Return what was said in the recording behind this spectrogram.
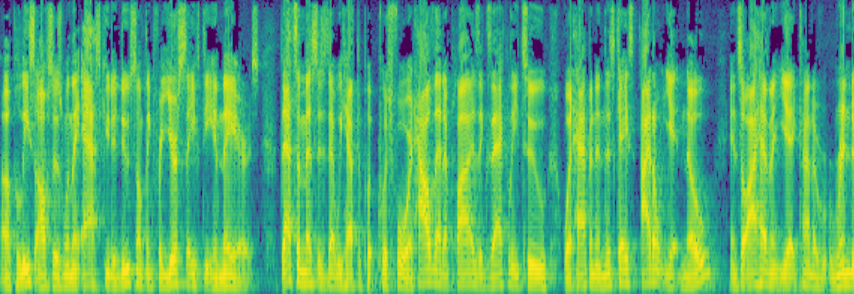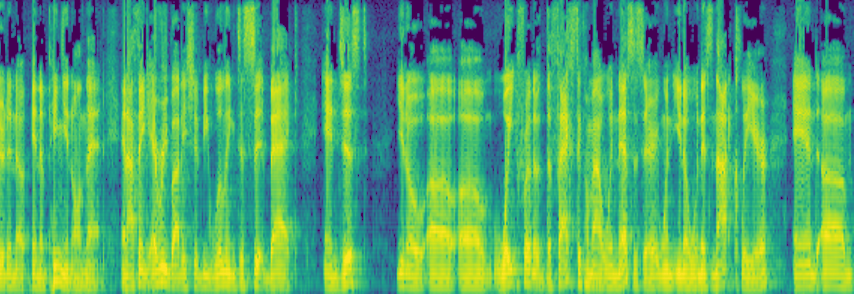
uh, police officers when they ask you to do something for your safety and theirs. That's a message that we have to put, push forward. How that applies exactly to what happened in this case, I don't yet know. And so I haven't yet kind of rendered an, an opinion on that. And I think everybody should be willing to sit back and just you know, uh, uh, wait for the, the facts to come out when necessary, when you know when it's not clear, and um,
